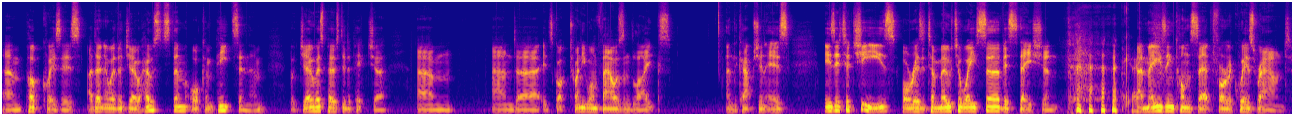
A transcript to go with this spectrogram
um, pub quizzes. I don't know whether Jo hosts them or competes in them, but Jo has posted a picture, um, and uh, it's got twenty one thousand likes and the caption is is it a cheese or is it a motorway service station? Okay. amazing concept for a quiz round.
